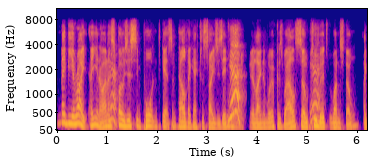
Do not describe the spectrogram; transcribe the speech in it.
maybe you're right. uh, You know, and I Yeah. suppose it's important to get some pelvic exercises in Yeah. your line of work as well. So two Yeah. birds with one stone, I Yeah,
